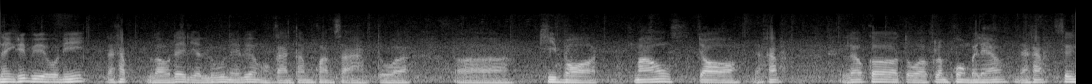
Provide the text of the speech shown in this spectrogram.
ในคลิปวิดีโอนี้นะครับเราได้เรียนรู้ในเรื่องของการทำความสะอาดตัวคีย์บอร์ด เมาส์จอนะครับ แล้วก็ตัวลำโพงไปแล้วนะครับ ซึ่ง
